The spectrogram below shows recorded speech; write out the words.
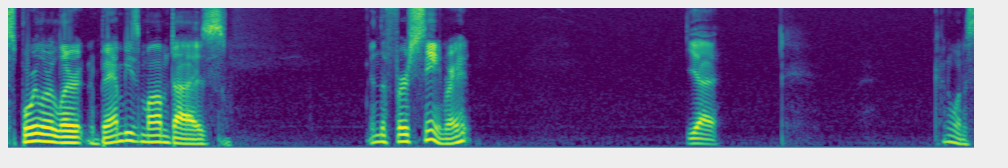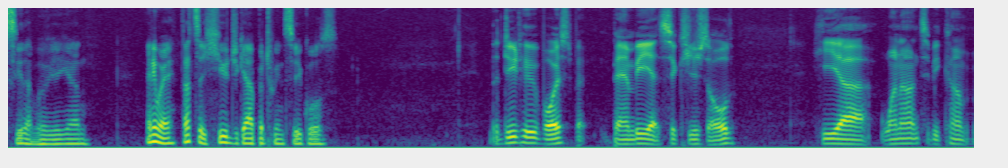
Spoiler alert: Bambi's mom dies in the first scene, right? Yeah, Kind of want to see that movie again. Anyway, that's a huge gap between sequels. the dude who voiced Bambi at six years old, he uh, went on to become.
